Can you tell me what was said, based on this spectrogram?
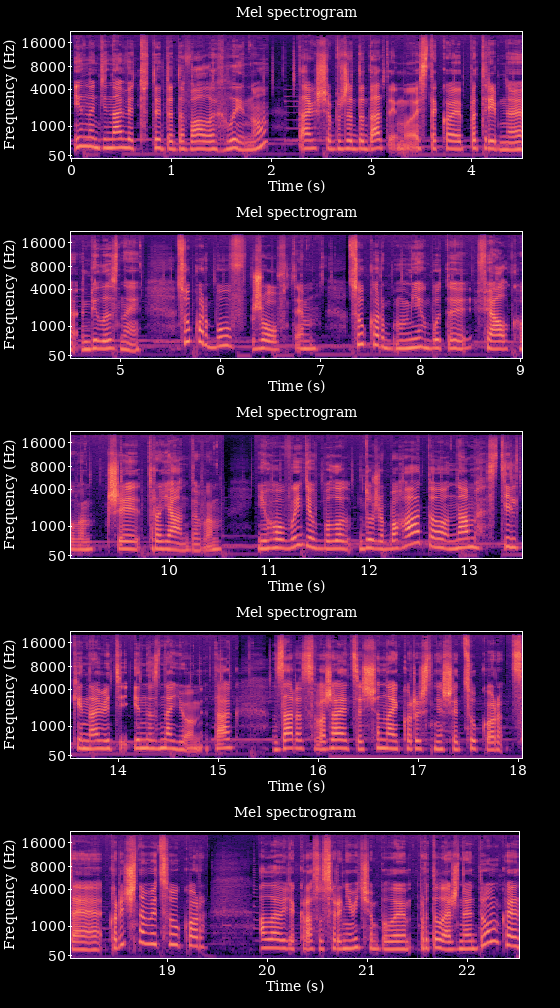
іноді навіть туди додавали глину так, щоб вже додати йому ось такої потрібної білизни. Цукор був жовтим, цукор міг бути фіалковим чи трояндовим. Його видів було дуже багато, нам стільки навіть і не знайомі. Так зараз вважається, що найкорисніший цукор це коричневий цукор, але якраз у середньовіччі були протилежної думки,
